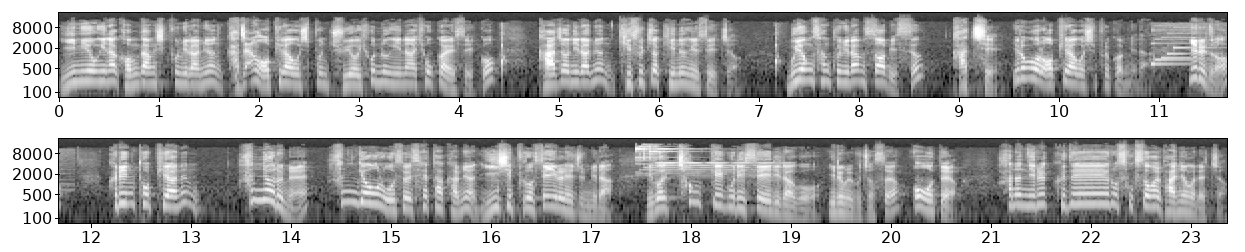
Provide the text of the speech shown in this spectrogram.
이미용이나 건강식품이라면 가장 어필하고 싶은 주요 효능이나 효과일 수 있고 가전이라면 기술적 기능일 수 있죠. 무용 상품이라면 서비스, 가치 이런 걸 어필하고 싶을 겁니다. 예를 들어 크린토피아는 한여름에 한겨울 옷을 세탁하면 20% 세일을 해줍니다. 이걸 청개구리 세일이라고 이름을 붙였어요. 어 어때요? 하는 일을 그대로 속성을 반영을 했죠.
